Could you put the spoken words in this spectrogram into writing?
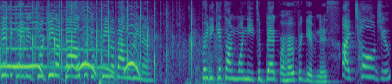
Vindicated, Georgina bows like a prima ballerina. Brady gets on one knee to beg for her forgiveness. I told you,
